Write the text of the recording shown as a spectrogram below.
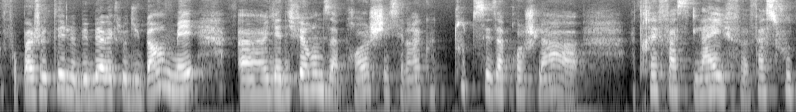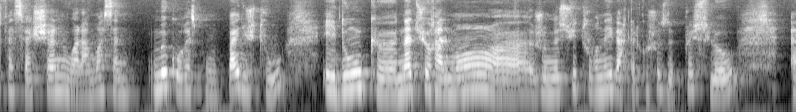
ne faut pas jeter le bébé avec l'eau du bain, mais il y a différentes approches et c'est vrai que toutes ces approches-là très fast life, fast food, fast fashion, voilà, moi ça ne me correspond pas du tout. Et donc euh, naturellement, euh, je me suis tournée vers quelque chose de plus slow euh,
